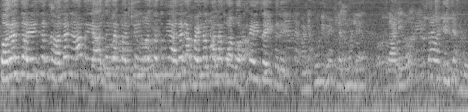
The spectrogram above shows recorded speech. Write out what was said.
परत जर हे जर झालं ना तर या जर तीन वाजता तुम्ही आले ना पहिला मला फोन करून द्यायचं इकडे. आणि कुणी भेटलं म्हणले गाडीवर जावा त्यांच्याकडे.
